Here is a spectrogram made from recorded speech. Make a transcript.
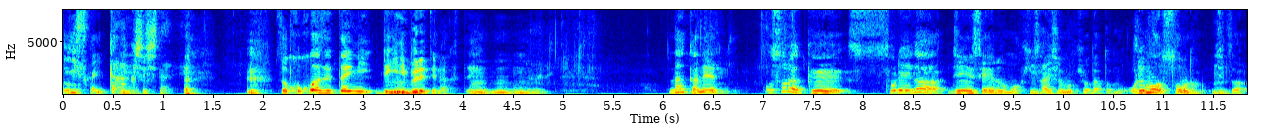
いいっすか？一回握手したい。そうここは絶対に的にブレてなくて。うん。うんうん。なんかね、おそらくそれが人生の目標、うん。最終目標だと思う。俺もそうなのうん。実は、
